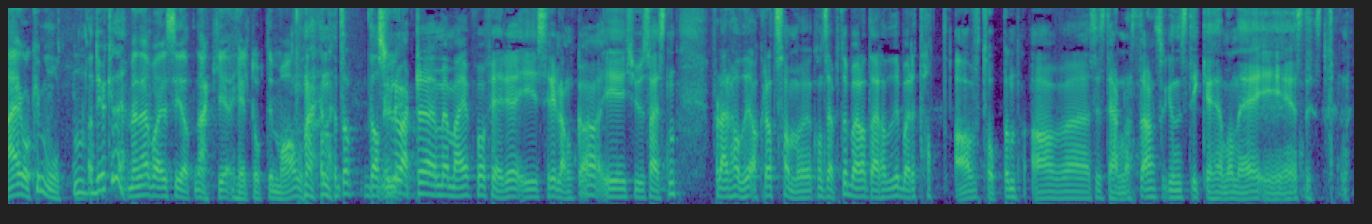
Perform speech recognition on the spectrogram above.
Nei, jeg går ikke mot den. Ja, ikke det? Men jeg bare sier at den er ikke helt optimal. Nei, nettopp. Da skulle du vært eh, med meg på ferie i Sri Lanka i 2016. For der hadde de akkurat samme konseptet, bare at der hadde de bare tatt av toppen av sisterna. Så kunne du stikke hendene ned i sisterna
